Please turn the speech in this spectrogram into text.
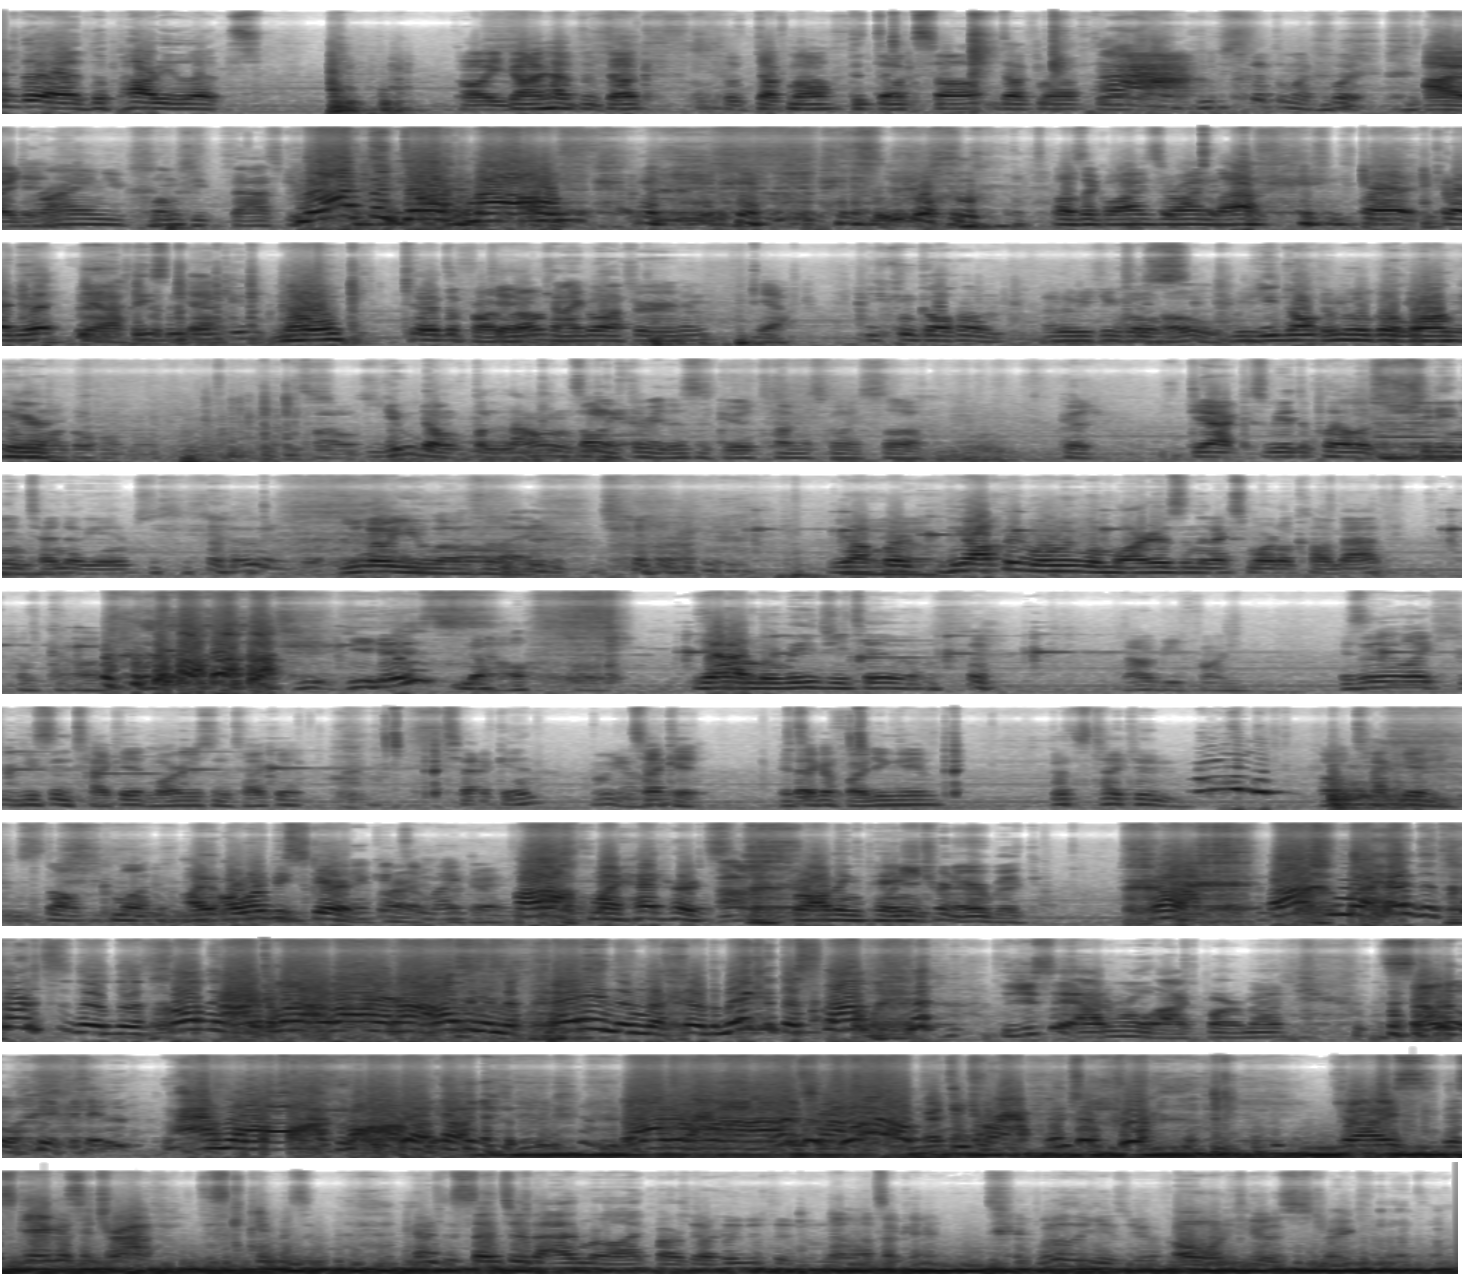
The the pouty lips. Oh, you gotta have the duck, the duck mouth. The duck saw, duck mouth. Yeah. Ah! Who stepped on my foot? I did. Ryan, you clumsy bastard. Not the duck mouth. I was like, why is Ryan laughing? All right, can I do it? Yeah. Please and Yeah. thank you. No. Can I have the frog Okay, mouth? can I go after him? Yeah. You can go home. And then we can go. Oh, you don't then we'll go belong here. I'll go home You don't belong. It's only three. This is good. Time is going slow. Yeah, because we had to play all those shitty Nintendo games. You know you love them. The awkward, the awkward moment when Mario's in the next Mortal Kombat. Oh god. He, he is? No. Yeah, and Luigi too. That would be fun. Isn't it like he's in Tekkit? Mario's in Tekkit? Tekken. Oh yeah. Tekkit. It's like a fighting game. That's Tekken. Oh, Tekken. Stop! Come on. I, I want to be scared. That gets Alright, a micro. okay. Ah, my head hurts. Ah. Throbbing When you pain. turn Arabic. Ah, my head it hurts. The the throbbing. throbbing and the pain and the the make it to stop. Did you say Admiral Ackbar, man? It sounded like it. It's a trap. It's a trap! It's a trap. Guys, this game is a trap. This game is. I have to censor the Admiral Ackbar Yeah, part. play No, that's okay. What other games do you have? Oh, what if you get a strike for that then? Ooh,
